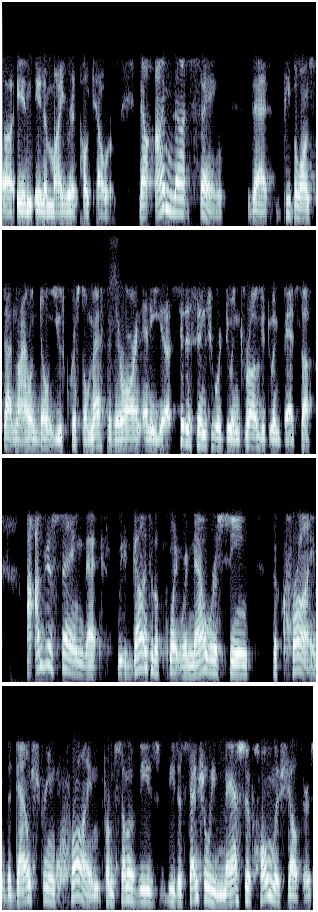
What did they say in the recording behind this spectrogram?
uh, in in a migrant hotel room. Now, I'm not saying that people on Staten Island don't use crystal meth, that there aren't any uh, citizens who are doing drugs or doing bad stuff. I- I'm just saying that we've gotten to the point where now we're seeing the crime, the downstream crime from some of these these essentially massive homeless shelters,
